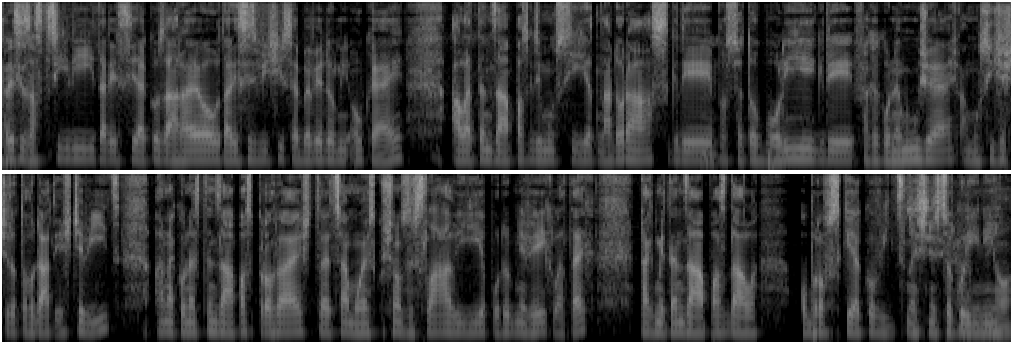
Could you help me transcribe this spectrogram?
Tady si zastřílí, tady si jako zahrajou, tady si zvýší sebevědomí, OK, ale ten zápas, kdy musí jet na doraz, kdy prostě to bolí, kdy fakt jako nemůžeš a musíš ještě do toho dát ještě víc a nakonec ten zápas prohraješ, to je třeba moje zkušenost ze Sláví a podobně v jejich letech, tak mi ten zápas dal obrovsky jako víc než než cokoliv jiného.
